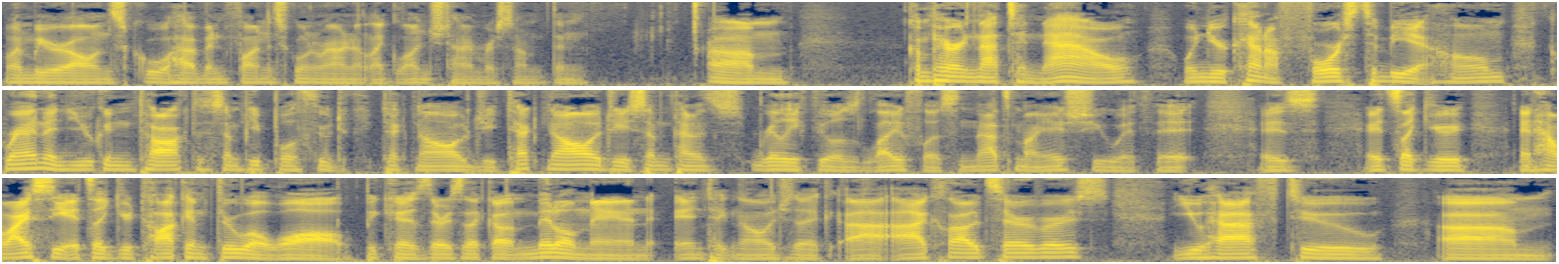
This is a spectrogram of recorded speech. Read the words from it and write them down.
when we were all in school having fun, schooling around at like lunchtime or something. Um, comparing that to now when you're kind of forced to be at home granted you can talk to some people through technology. Technology sometimes really feels lifeless and that's my issue with it is it's like you're and how i see it it's like you're talking through a wall because there's like a middleman in technology like uh, icloud servers. You have to um,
